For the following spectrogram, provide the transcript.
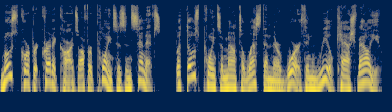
Most corporate credit cards offer points as incentives, but those points amount to less than their worth in real cash value.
